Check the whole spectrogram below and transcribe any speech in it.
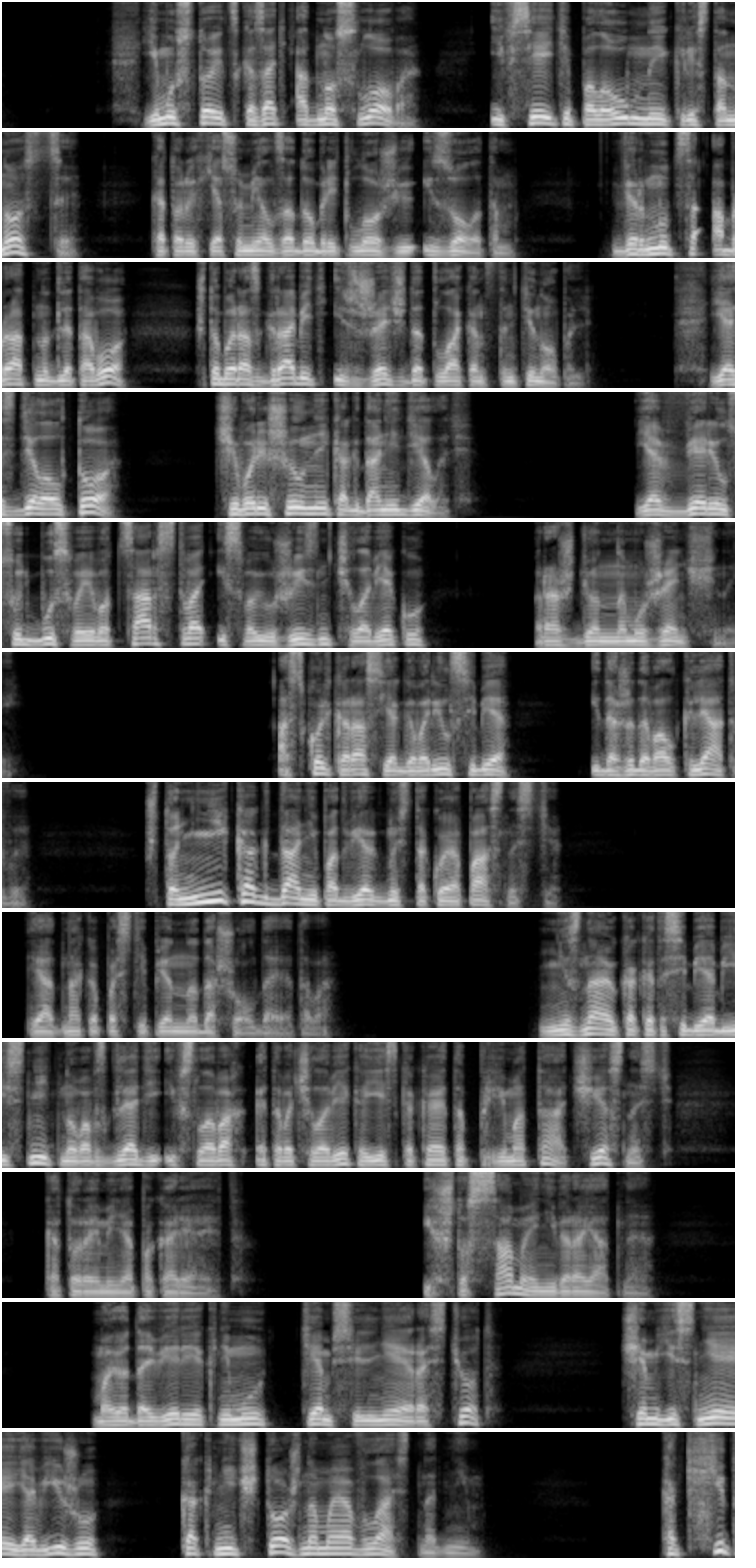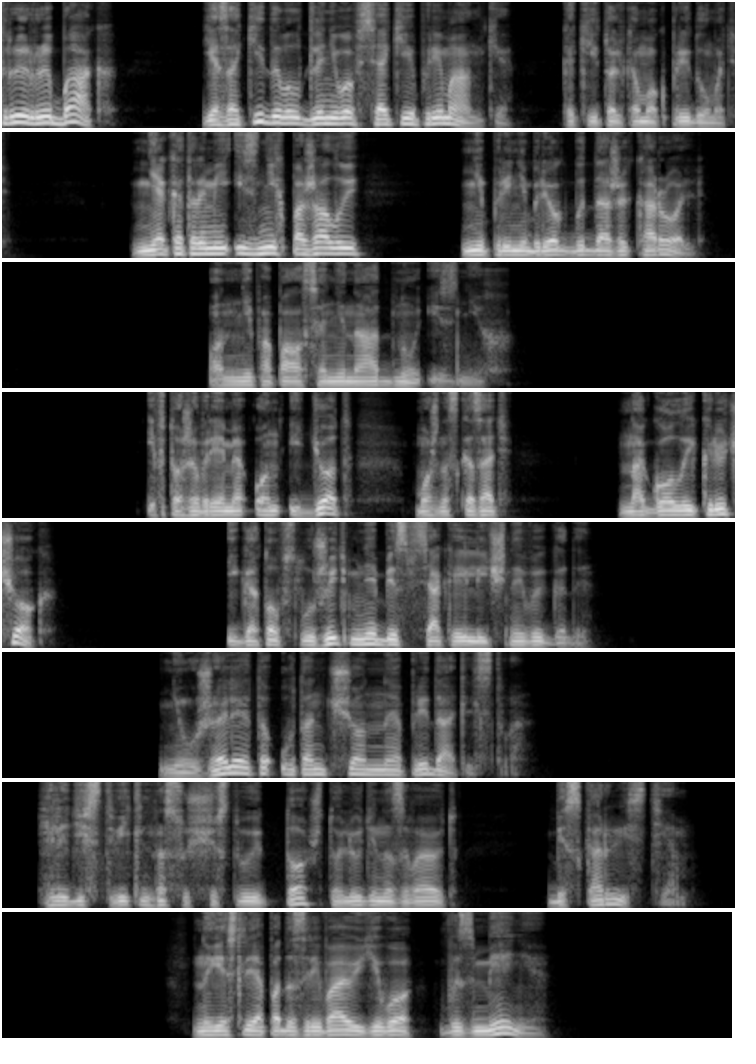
Ему стоит сказать одно слово, и все эти полоумные крестоносцы, которых я сумел задобрить ложью и золотом, вернутся обратно для того, чтобы разграбить и сжечь дотла Константинополь. Я сделал то, чего решил никогда не делать. Я верил судьбу своего царства и свою жизнь человеку, рожденному женщиной. А сколько раз я говорил себе и даже давал клятвы, что никогда не подвергнусь такой опасности. И однако постепенно дошел до этого. Не знаю, как это себе объяснить, но во взгляде и в словах этого человека есть какая-то прямота, честность, которая меня покоряет. И что самое невероятное, Мое доверие к нему тем сильнее растет, чем яснее я вижу, как ничтожна моя власть над ним. Как хитрый рыбак я закидывал для него всякие приманки, какие только мог придумать. Некоторыми из них, пожалуй, не пренебрег бы даже король. Он не попался ни на одну из них. И в то же время он идет, можно сказать, на голый крючок и готов служить мне без всякой личной выгоды. Неужели это утонченное предательство? Или действительно существует то, что люди называют бескорыстием? Но если я подозреваю его в измене,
